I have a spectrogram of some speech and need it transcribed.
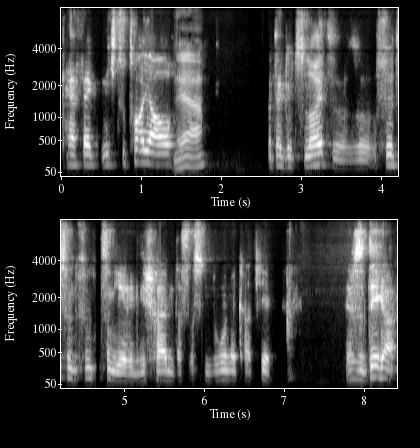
Perfekt, nicht zu teuer auch. Ja. Und da gibt's Leute, so 14-, 15-Jährige, die schreiben, das ist nur eine Cartier. Ich so, Digga,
